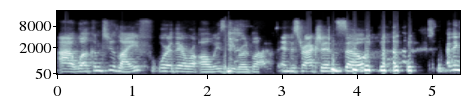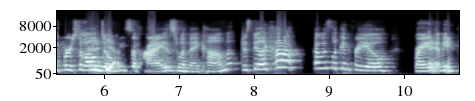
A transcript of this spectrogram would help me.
Uh, welcome to life where there will always be roadblocks and distractions. So I think, first of all, don't yeah. be surprised when they come. Just be like, ha, I was looking for you right? I mean,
